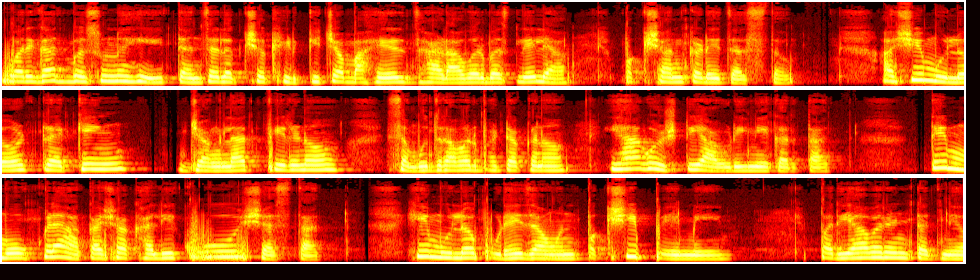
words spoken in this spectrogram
वर्गात बसूनही त्यांचं लक्ष खिडकीच्या बाहेर झाडावर बसलेल्या पक्ष्यांकडेच असतं. अशी मुलं ट्रेकिंग जंगलात फिरणं समुद्रावर भटकणं ह्या गोष्टी आवडीने करतात. ते मोकळ्या आकाशाखाली खुश असतात. ही मुलं पुढे जाऊन पक्षीप्रेमी पर्यावरणतज्ज्ञ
